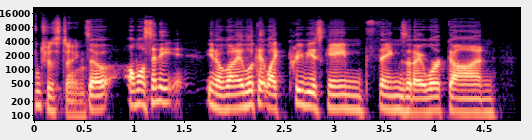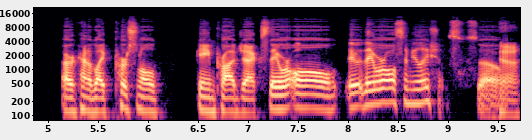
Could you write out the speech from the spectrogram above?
Interesting. So almost any you know when I look at like previous game things that I worked on, or kind of like personal game projects, they were all they were all simulations. So yeah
